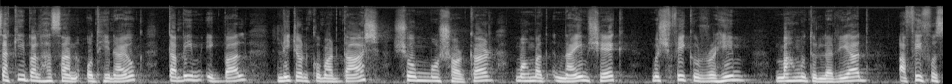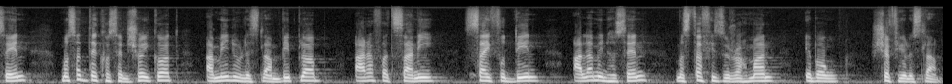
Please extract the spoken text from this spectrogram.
সাকিব আল হাসান অধিনায়ক, তামিম ইকবাল, লিটন কুমার দাস, সৌম্য সরকার, মোহাম্মদ নাইম শেখ, মুশফিকুর রহিম, মাহমুদুল্লাহ রিয়াদ, আফিফ হোসেন, মোসাদ্দেক হোসেন সৈকত, আমিনুল ইসলাম বিপ্লব, আরাফাত সানি, সাইফুদ্দিন আলামিন হোসেন, মুস্তাফিজুর রহমান এবং শফিউল ইসলাম।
